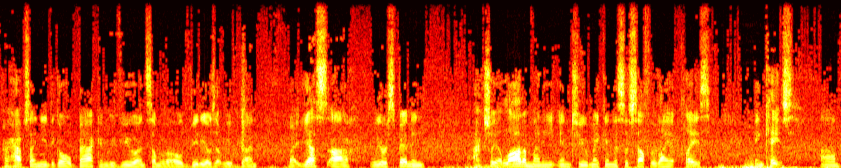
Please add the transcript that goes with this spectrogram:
perhaps I need to go back and review on some of our old videos that we've done. But yes uh, we were spending actually a lot of money into making this a self-reliant place in case. Um,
